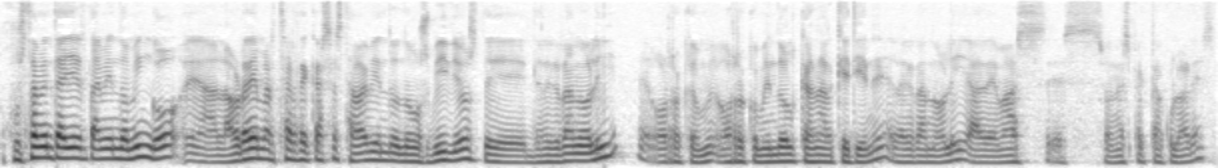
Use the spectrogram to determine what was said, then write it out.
justamente ayer también domingo, eh, a la hora de marchar de casa, estaba viendo unos vídeos del Gran Oli. Os, recomiendo el canal que tiene, el Gran Oli. Además, son espectaculares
